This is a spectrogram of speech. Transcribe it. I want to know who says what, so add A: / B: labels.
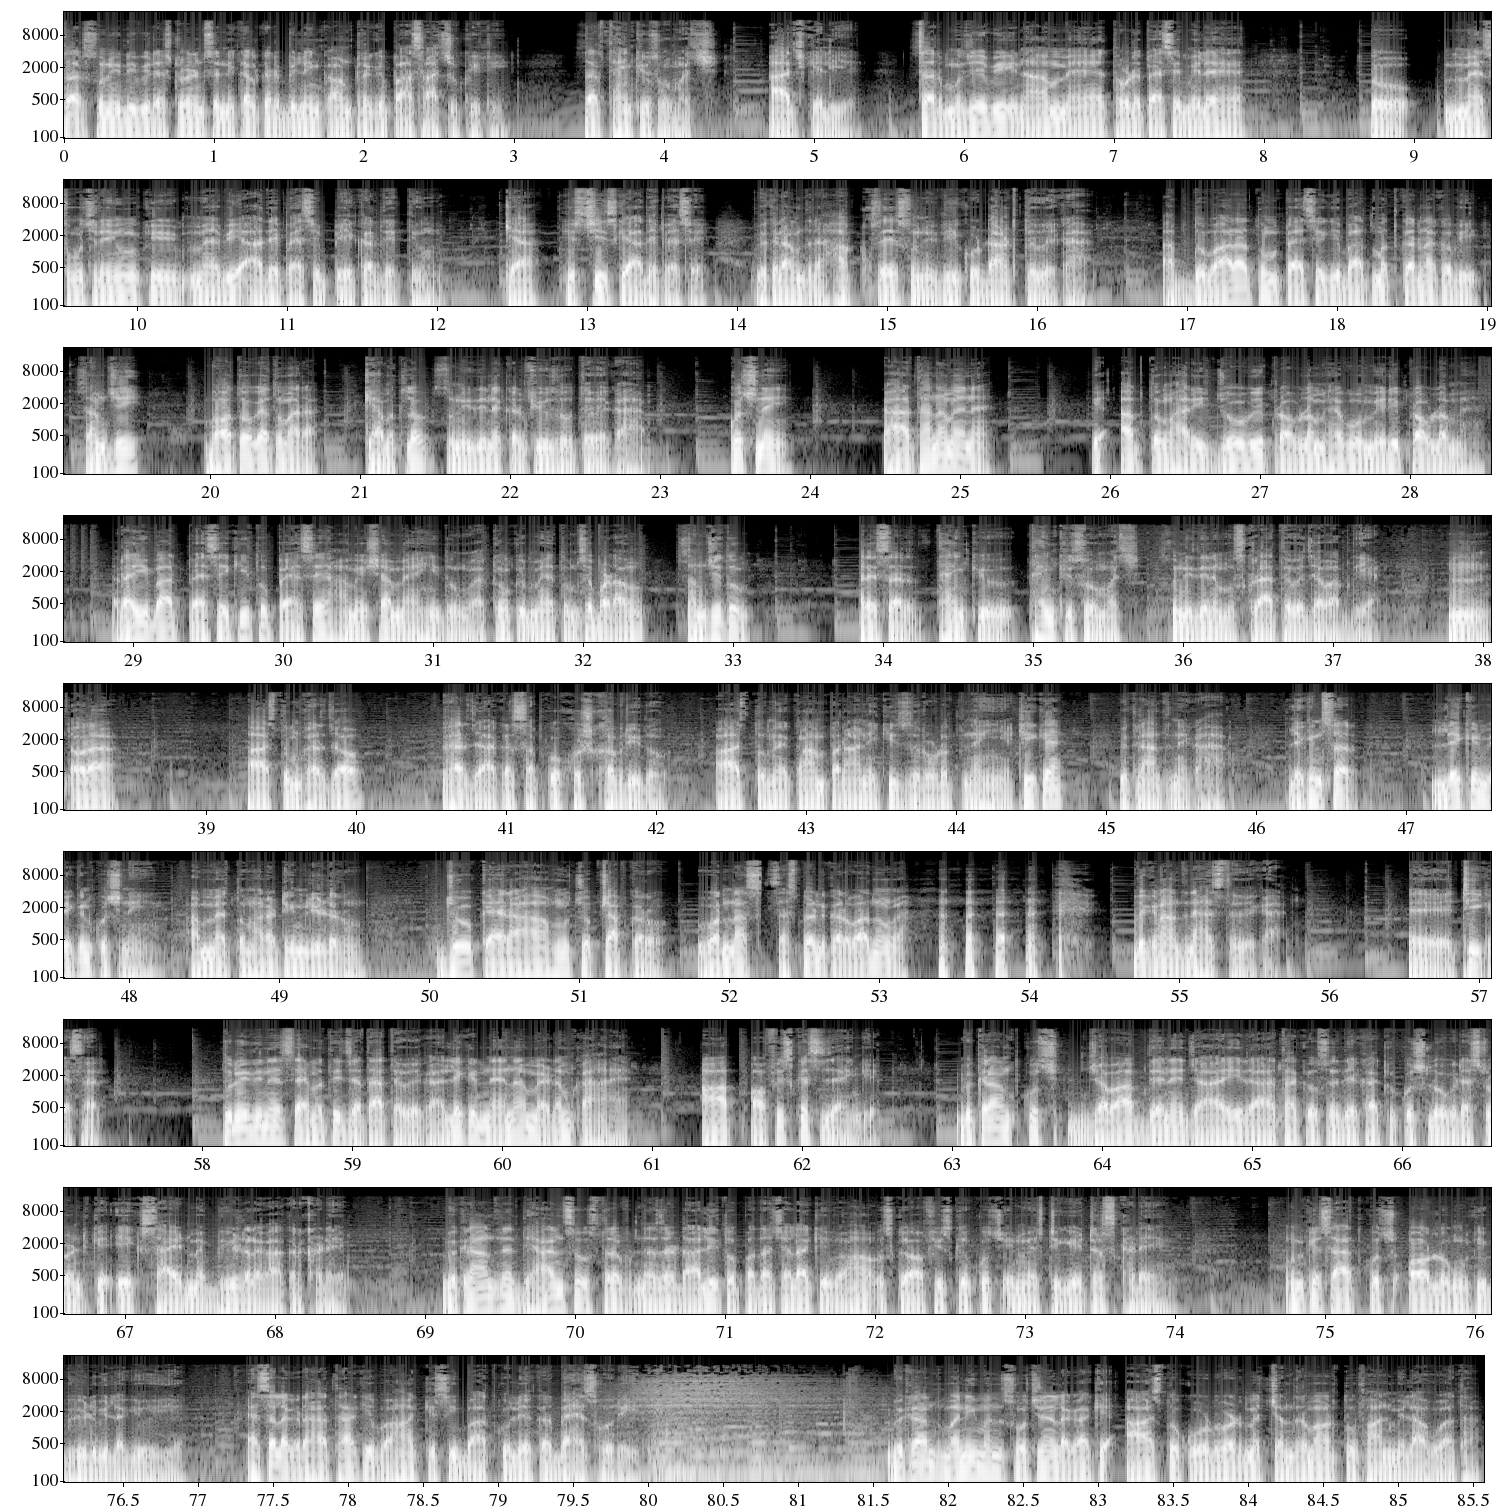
A: Sir Sunidhi भी restaurant से निकलकर बिलिंग काउंटर के पास आ चुकी थी। Sir thank you so much आज के लिए। सर, मुझे भी इनाम में थोड़े पैसे मिले हैं तो मैं सोच रही हूँ कि मैं भी आधे पैसे पे कर देती हूँ। क्या? किस चीज़ के आधे पैसे? विक्रांत ने हक से सुनिधि को डांटते हुए कहा। अब दोबारा तुम पैसे की बात मत करना कभी, समझी? बहुत हो गया तुम्हारा। क्या मतलब? सुनिधि ने कंफ्यूज होते हुए कहा। कुछ नहीं। कहा था ना मैंने कि अब तुम्हारी जो भी प्रॉब्लम है, वो मेरी प्रॉब्लम है। रही बात पैसे की तो पैसे हमेशा मैं ही दूँगा, क्योंकि मैं तुमसे बड़ा हूँ। समझी तुम? अरे sir thank you thank you so much Sunidhi ने मुस्कुराते हुए जवाब दिया। हम्म और हाँ आज तुम घर जाओ, घर जाकर सबको खुशखबरी दो। आज तुम्हें काम पर आने की ज़रूरत नहीं है, ठीक है? विक्रांत ने कहा। लेकिन सर, लेकिन वेकिन कुछ नहीं। अब मैं तुम्हारा टीम लीडर हूँ। जो कह रहा हूँ, चुपचाप करो, वरना सस्पेंड करवा दूँगा। विक्रांत ने हँसते हुए कहा। ठीक है, सर। सुनिधि ने सहमति जताते हुए कहा, लेकिन नैना मैडम कहाँ है? आप ऑफ़िस कैसे जाएँगे? विक्रांत कुछ जवाब देने जा ही रहा था कि उसने देखा कि कुछ लोग रेस्टोरेंट के एक साइड में भीड़ लगाकर खड़े। विक्रांत ने ध्यान से उस तरफ़ नज़र डाली तो पता चला कि वहाँ उसके ऑफ़िस के कुछ इन्वेस्टिगेटर्स खड़े हैं। उनके साथ कुछ और लोगों की भीड़ भी लगी हुई है। ऐसा लग रहा था कि वहाँ किसी बात को लेकर बहस हो रही थी। विक्रांत मनी मन सोचने लगा कि आज तो कोडवर्ड में चंद्रमा और तूफ़ान मिला हुआ था।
